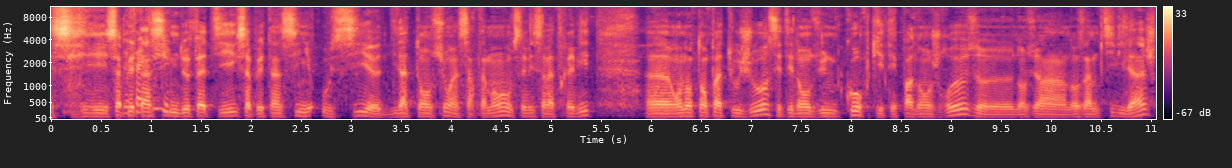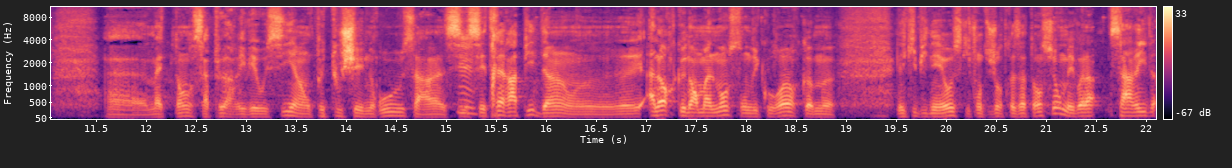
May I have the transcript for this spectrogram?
c'est- ça De peut être un signe de fatigue, ça peut être un signe aussi euh, d'inattention à un certain moment. Vous savez, ça va très vite. Euh, on n'entend pas toujours. C'était dans une courbe qui n'était pas dangereuse, euh, dans un dans un petit village. Euh, maintenant, ça peut arriver aussi. hein. on peut toucher une roue. Ça, c'est Mm. c'est très rapide. Hein, euh, alors que normalement, ce sont des coureurs comme euh, l'équipe Ineos qui font toujours très attention. Mais voilà, ça arrive.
